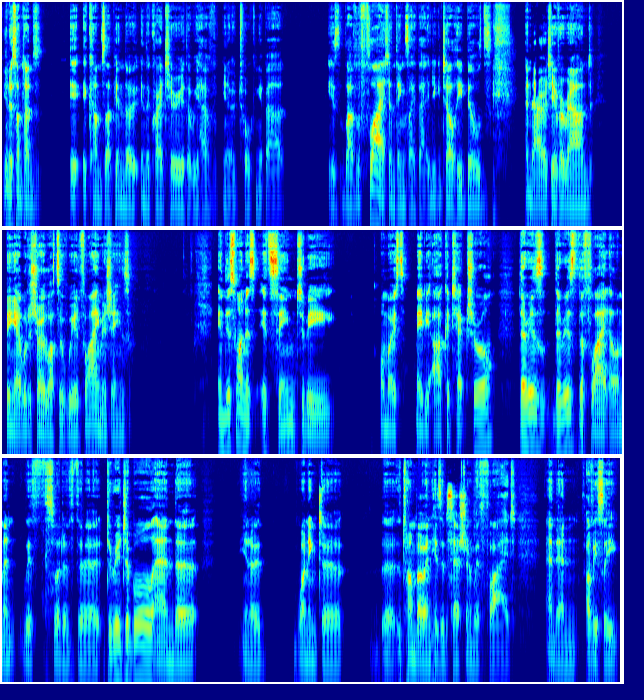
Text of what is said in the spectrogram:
You know sometimes it, it comes up in the in the criteria that we have you know talking about his love of flight and things like that. And you can tell he builds a narrative around being able to show lots of weird flying machines. In this one, it's, it seemed to be almost maybe architectural. There is there is the flight element with sort of the dirigible and the you know wanting to the Tombo and his obsession with flight, and then obviously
